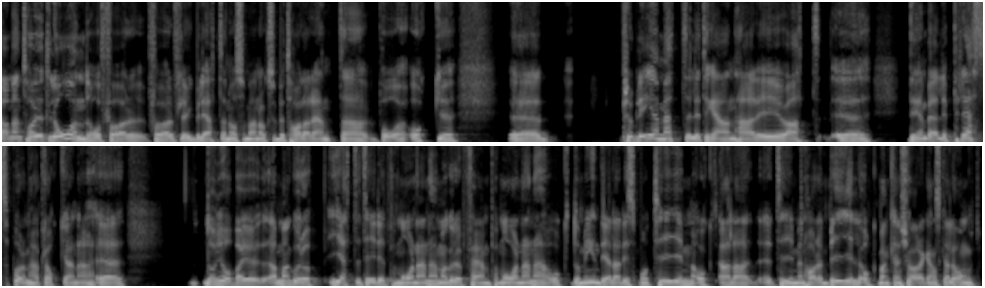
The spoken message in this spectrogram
Ja, man tar ju ett lån då för, för flygbiljetten och som man också betalar ränta på. Och, eh, problemet lite grann här är ju att eh, det är en väldig press på de här plockarna. Eh, de jobbar ju, man går upp jättetidigt på morgnarna, man går upp fem på morgnarna och de är indelade i små team och alla eh, teamen har en bil och man kan köra ganska långt.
